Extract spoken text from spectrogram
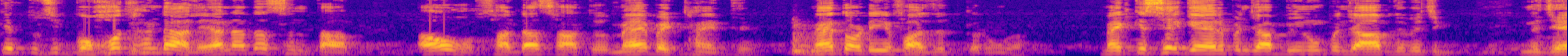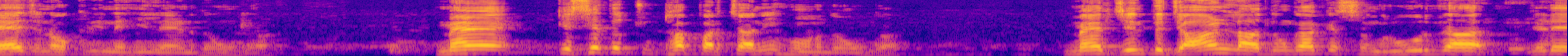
ਕਿ ਤੁਸੀਂ ਬਹੁਤ ਹੰਢਾ ਲਿਆ ਨਾ ਦਾ ਸੰਤਾਪ। ਆਓ, ਸਾਡਾ ਸਾਥ ਦਿਓ, ਮੈਂ ਬੈਠਾ ਇੱਥੇ, ਮੈਂ ਤੁਹਾਡੀ ਹਿਫਾਜ਼ਤ ਕਰੂੰਗਾ। ਮੈਂ ਕਿਸੇ ਗੈਰ ਪੰਜਾਬੀ ਨੂੰ ਪੰਜਾਬ ਦੇ ਵਿੱਚ ਨਜਾਇਜ਼ ਨੌਕਰੀ ਨਹੀਂ ਲੈਣ ਦਊਂਗਾ। ਮੈਂ ਕਿਸੇ ਤੋਂ ਝੂਠਾ ਪਰਚਾ ਨਹੀਂ ਹੋਣ ਦਊਂਗਾ। ਮੈਂ ਜਿੰਦ ਜਾਨ ਲਾ ਦੂੰਗਾ ਕਿ ਸੰਗਰੂਰ ਦਾ ਜਿਹੜੇ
